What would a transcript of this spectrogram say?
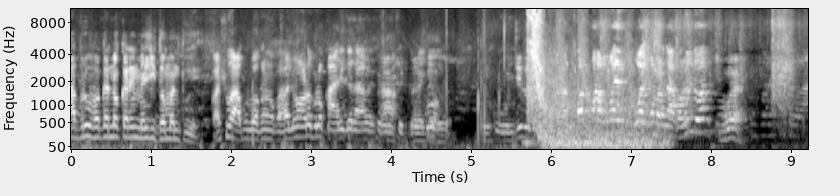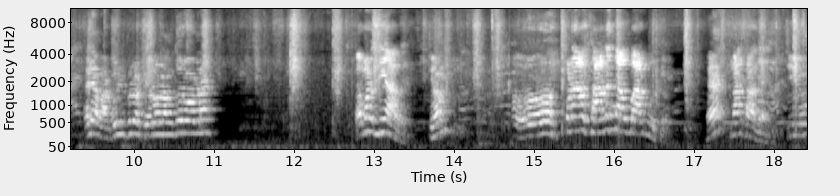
આબરૂ વગરનો કરીને મેં લીધો મન તું કશું આબુ વગરનો હાલો વાળો પેલો કારીગર આવે છે ફિટ કરાવી દેજો. ઊંઘું દો ઓય કમાડ નાખો ને તો. ઓય અલ્યા પેલો ઠેલો લાવતો રહો હમણાં. કમાડ નહીં આવે. કેમ? પણ આ સાલે જ આવું બારનું છે. હે? ના સાલે. ચીયો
